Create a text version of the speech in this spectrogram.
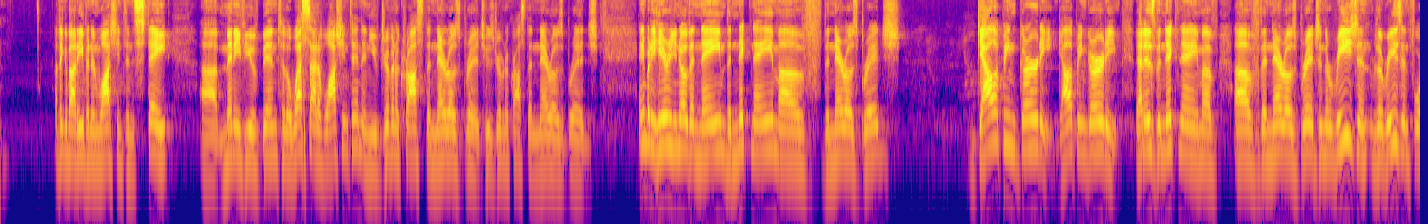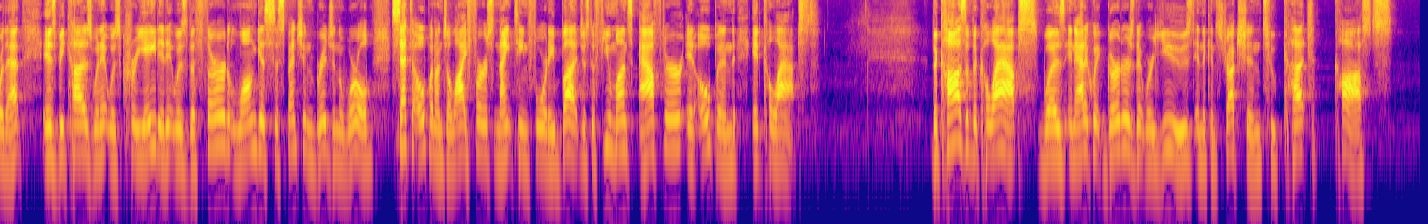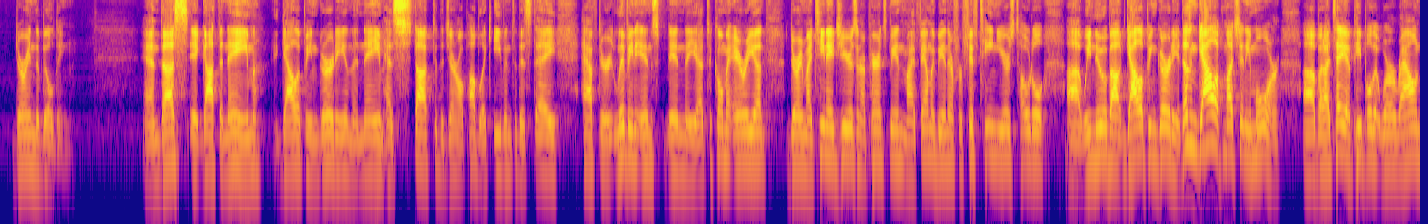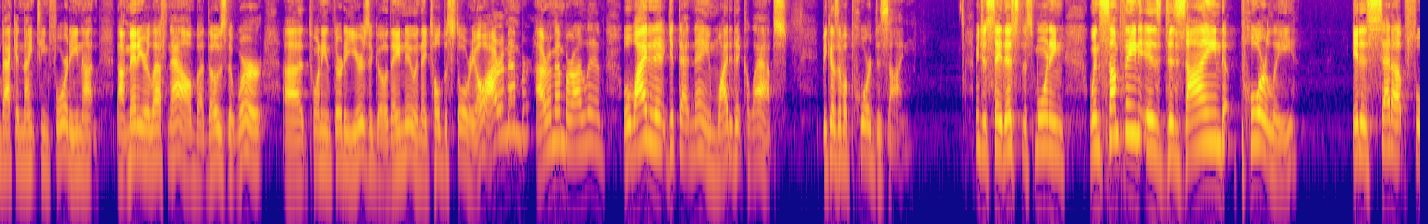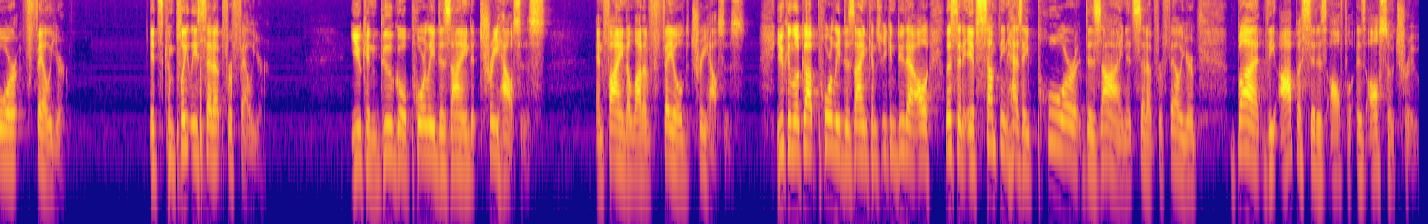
I think about even in Washington state, uh, many of you have been to the west side of Washington and you've driven across the Narrows Bridge. Who's driven across the Narrows Bridge? Anybody here, you know the name, the nickname of the Narrows Bridge? Galloping Gertie, Galloping Gertie. That is the nickname of, of the Narrows Bridge. And the reason, the reason for that is because when it was created, it was the third longest suspension bridge in the world, set to open on July 1st, 1940. But just a few months after it opened, it collapsed. The cause of the collapse was inadequate girders that were used in the construction to cut costs during the building and thus it got the name Galloping Gertie, and the name has stuck to the general public even to this day. After living in, in the uh, Tacoma area during my teenage years and our parents being, my family being there for 15 years total, uh, we knew about Galloping Gertie. It doesn't gallop much anymore, uh, but I tell you, people that were around back in 1940, not, not many are left now, but those that were uh, 20 and 30 years ago, they knew and they told the story. Oh, I remember. I remember I lived. Well, why did it get that name? Why did it collapse? Because of a poor design. Let me just say this this morning. When something is designed poorly, it is set up for failure. It's completely set up for failure. You can Google poorly designed tree houses and find a lot of failed tree houses. You can look up poorly designed, you can do that all. Listen, if something has a poor design, it's set up for failure. But the opposite is also true.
